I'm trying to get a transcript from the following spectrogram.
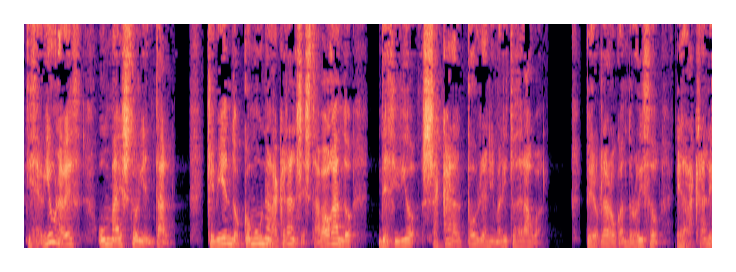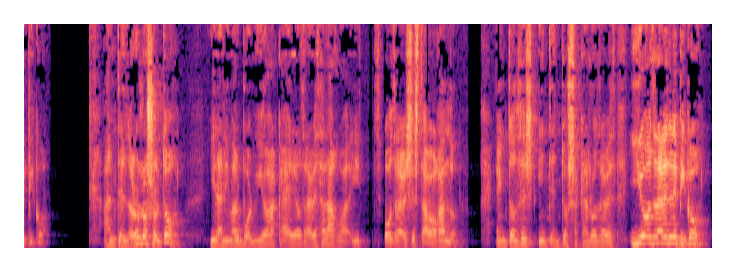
Dice, había una vez un maestro oriental que viendo cómo un alacrán se estaba ahogando, decidió sacar al pobre animalito del agua. Pero claro, cuando lo hizo, el alacrán le picó. Ante el dolor lo soltó y el animal volvió a caer otra vez al agua y otra vez se estaba ahogando. Entonces intentó sacarlo otra vez y otra vez le picó.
